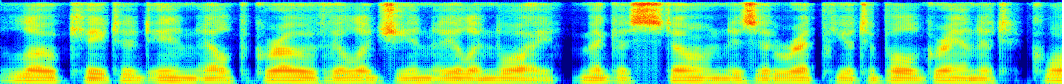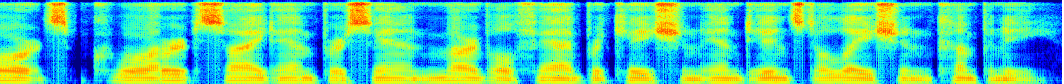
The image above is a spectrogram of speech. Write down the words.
Located in Elk Grove Village in Illinois, Mega Stone is a reputable granite, quartz, quartzite ampersand marble fabrication and installation company.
